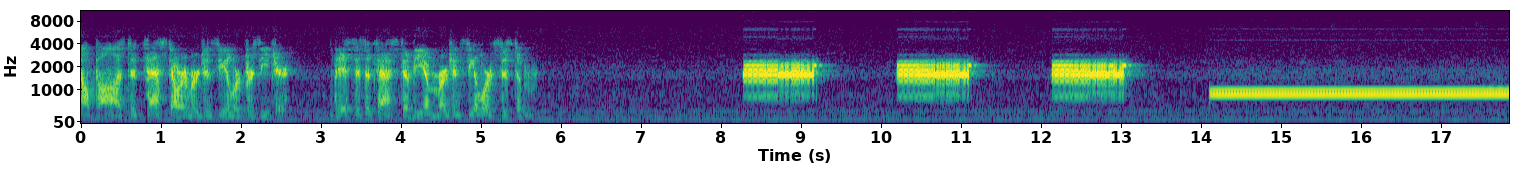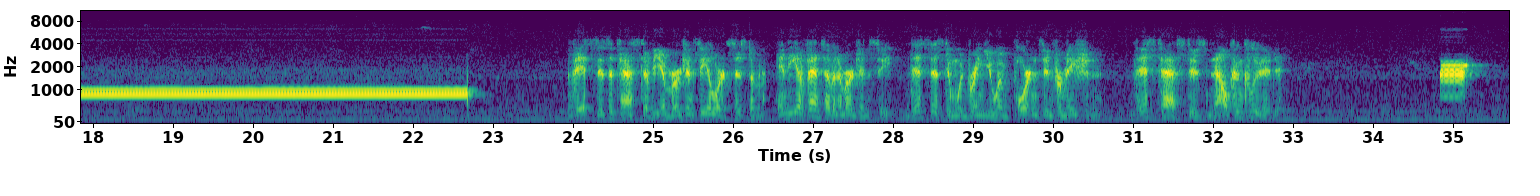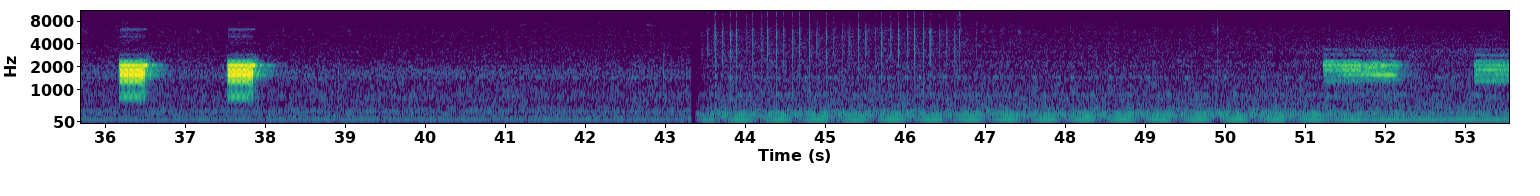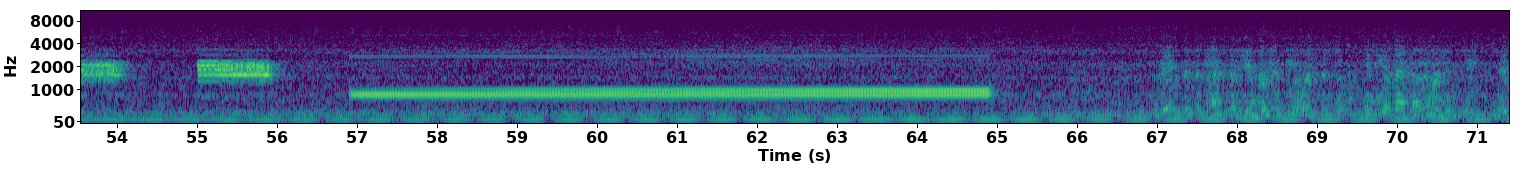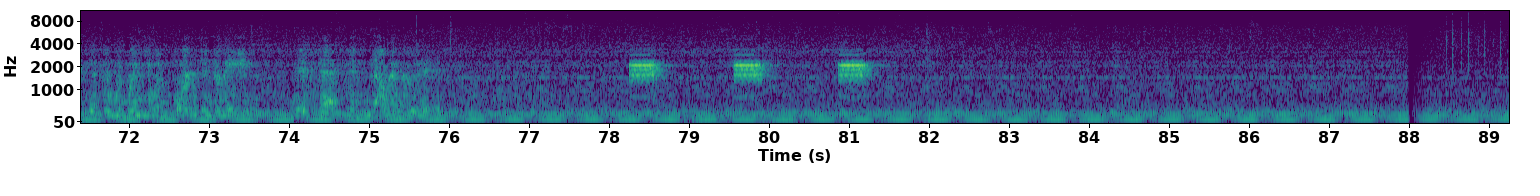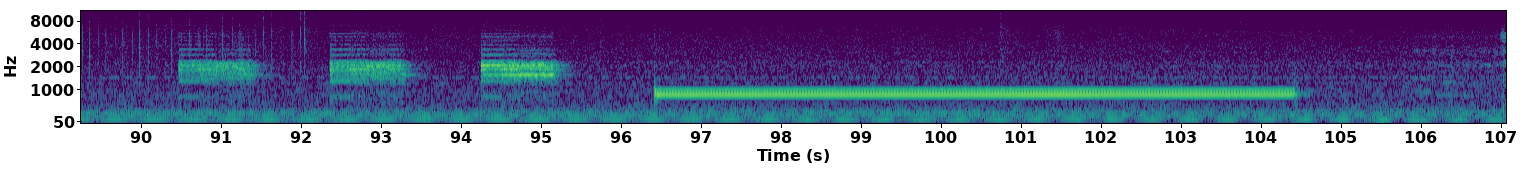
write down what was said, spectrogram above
now pause to test our emergency alert procedure. This is a test of the emergency alert system. This is a test of the emergency alert system. In the event of an emergency, this system would bring you important information. This test is now concluded. A the emergency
